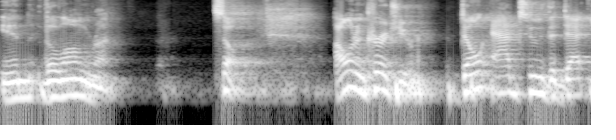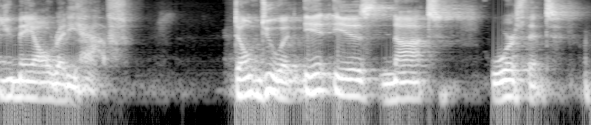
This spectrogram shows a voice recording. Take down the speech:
in the long run. So, I want to encourage you don't add to the debt you may already have. Don't do it. It is not worth it.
